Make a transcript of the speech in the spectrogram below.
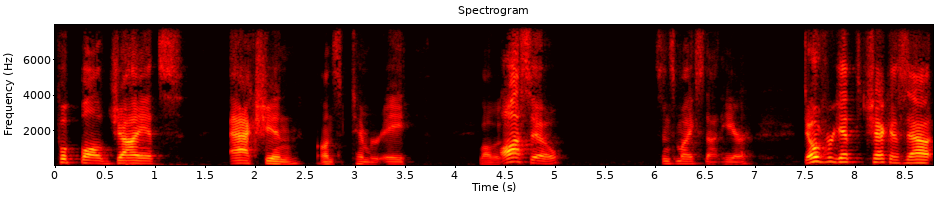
football giants action on September 8th. Love it. Also, since Mike's not here, don't forget to check us out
